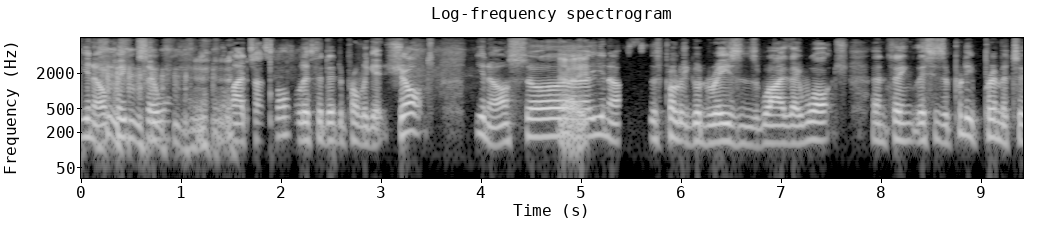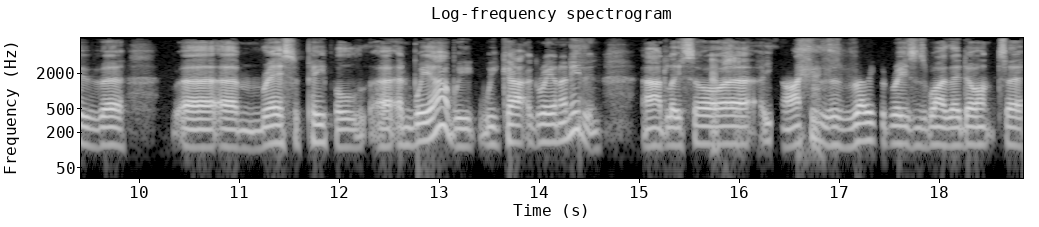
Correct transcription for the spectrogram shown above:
you know, people say, well, well, if they did, they'd probably get shot. You know, so uh, you know, there's probably good reasons why they watch and think this is a pretty primitive. Uh, uh, um, race of people, and we are. We we can't agree on anything hardly. So uh, you know, I think there's very good reasons why they don't uh,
